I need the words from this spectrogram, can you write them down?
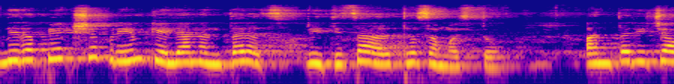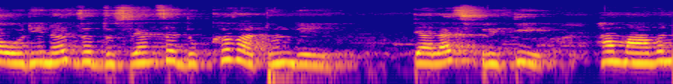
निरपेक्ष प्रेम केल्यानंतरच प्रीतीचा अर्थ समजतो. अंतरीच्या ओढीनं जो दुसऱ्यांचं दुःख वाटून घेईल त्यालाच प्रीती हा मावन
